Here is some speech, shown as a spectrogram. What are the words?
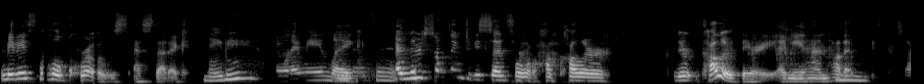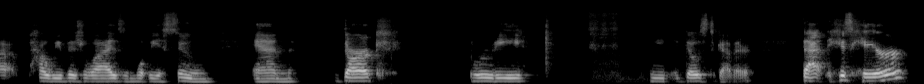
maybe it's the whole crows aesthetic. Maybe. You know what I mean? Like, and there's something to be said for how color, their color theory. I mean, and how that Mm. plays into how we visualize and what we assume. And dark, broody. I mean, it goes together. That his hair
